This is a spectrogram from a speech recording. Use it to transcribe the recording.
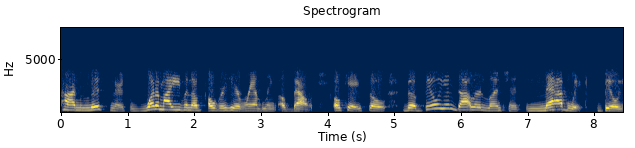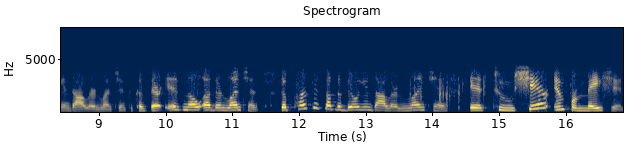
time listeners, what am I even up over here rambling about? Okay, so the billion dollar luncheon, NABWIC billion dollar luncheon, because there is no other luncheon. The purpose of the billion dollar luncheon is to share information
